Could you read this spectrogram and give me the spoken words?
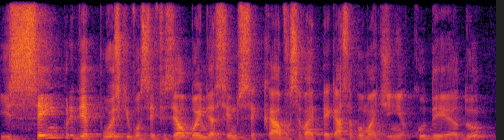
E sempre depois que você fizer o banho de assento secar, você vai pegar essa pomadinha com o dedo,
